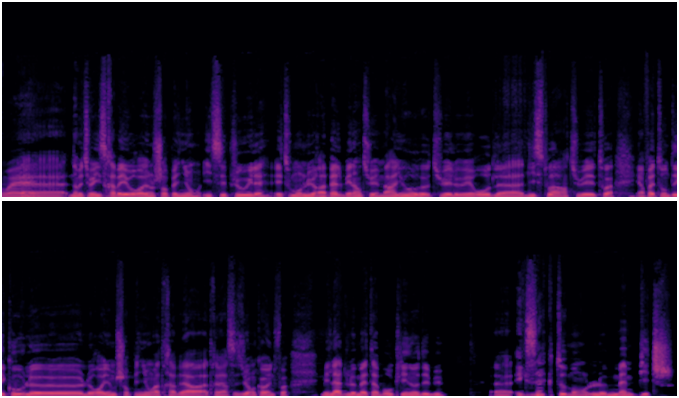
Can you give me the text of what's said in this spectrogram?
Ouais. Euh, non mais tu vois, il se réveille au royaume champignon, il sait plus où il est, et tout le monde lui Mhm. rappelle, mais non, tu es Mario, tu es le héros de l'histoire, tu es toi. Et en fait, on découvre le, le royaume champignon à travers, à travers ses yeux, encore une fois. Mais là, de le mettre à Brooklyn au début, euh, exactement le même pitch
